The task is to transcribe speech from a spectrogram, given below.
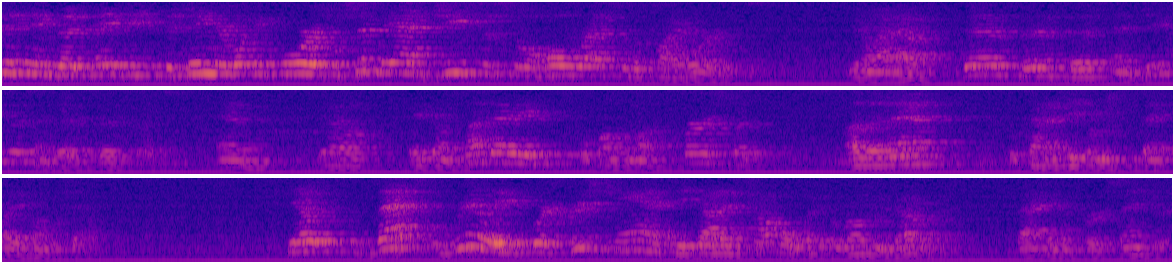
thinking that maybe the king you're looking for will simply add Jesus to the whole rest of the priorities? You know, I have this, this, this, and Jesus, and this, this, this. And, you know, maybe on Sunday we'll bump them up first, but other than that, we'll kind of keep them same place on the shelf. You know, that's really where Christianity got in trouble with the Roman government back in the first century.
